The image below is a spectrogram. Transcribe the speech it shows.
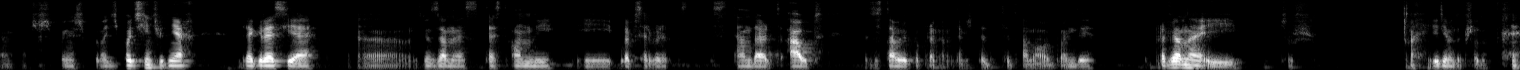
Yy, Znaczy szybko, nie szybko. no, Po 10 dniach regresje związane z test only i web server standard out zostały poprawione. Także te, te dwa małe błędy poprawione i cóż, ach, jedziemy do przodu.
